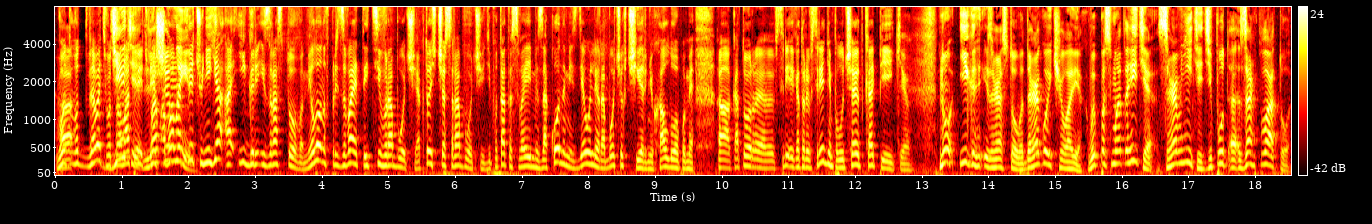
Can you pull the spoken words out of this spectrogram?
Вот, а, вот давайте вот вам отвечу. Лишены... Вам, вам отвечу не я, а Игорь из Ростова. Милонов призывает идти в рабочие. А кто сейчас рабочие? Депутаты своими законами сделали рабочих черню, холопами, а, которые, в, которые в среднем получают копейки. Но Игорь из Ростова, дорогой человек, вы посмотрите, сравните депут... Э, зарплату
